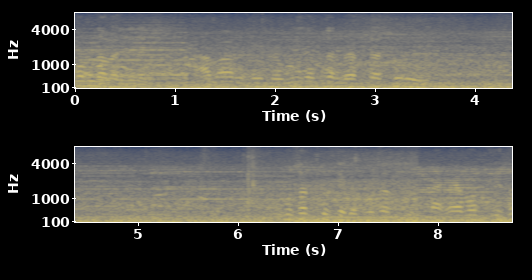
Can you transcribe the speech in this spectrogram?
কম দামের জিনিস। আমার এই লগ্নিকান্তার ব্যবসা শুরু পঁচাত্তর থেকে পঁচাত্তর না, এমন কিছু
